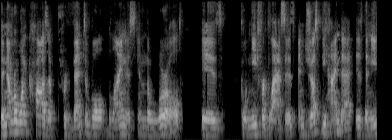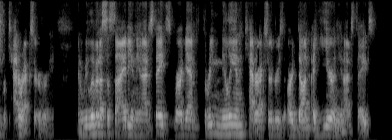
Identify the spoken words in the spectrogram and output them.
the number one cause of preventable blindness in the world is need for glasses. And just behind that is the need for cataract surgery. And we live in a society in the United States where, again, 3 million cataract surgeries are done a year in the United States.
